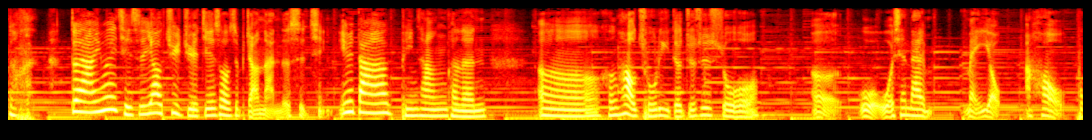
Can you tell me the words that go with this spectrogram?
对啊，因为其实要拒绝接受是比较难的事情，因为大家平常可能呃很好处理的，就是说呃我我现在没有，然后不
